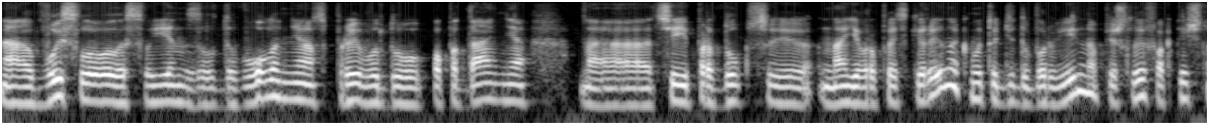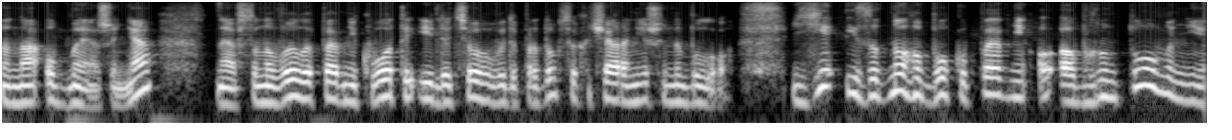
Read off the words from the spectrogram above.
висловили своє незадоволення з приводу попадання е, цієї продукції на європейський ринок. Ми тоді добровільно пішли фактично на обмеження, е, встановили певні квоти і для цього виду продукції, хоча раніше не було. Є і з одного боку певні обґрунтовані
